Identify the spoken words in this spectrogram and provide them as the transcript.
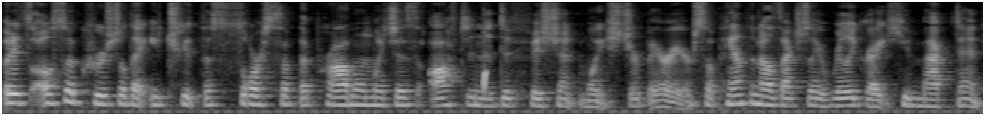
but it's also crucial that you treat the source of the problem, which is often a deficient moisture barrier. So panthenol is actually a really great humectant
